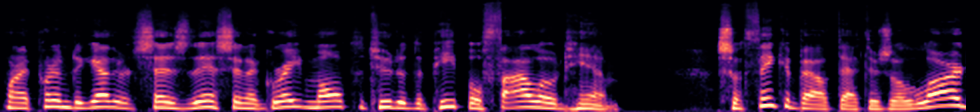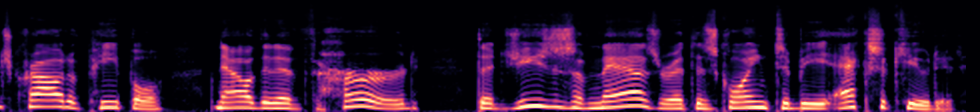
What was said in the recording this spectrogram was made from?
When I put them together, it says this And a great multitude of the people followed him. So think about that. There's a large crowd of people now that have heard that Jesus of Nazareth is going to be executed.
